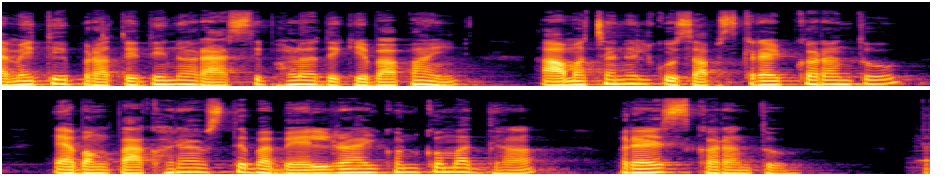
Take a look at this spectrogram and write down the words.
ଏମିତି ପ୍ରତିଦିନ ରାଶିଫଳ ଦେଖିବା ପାଇଁ ଆମ ଚ୍ୟାନେଲକୁ ସବସ୍କ୍ରାଇବ୍ କରନ୍ତୁ ଏବଂ ପାଖରେ ଆସୁଥିବା ବେଲ୍ର ଆଇକନ୍କୁ ମଧ୍ୟ ପ୍ରେସ୍ କରନ୍ତୁ। ତ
